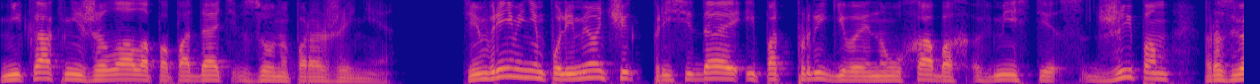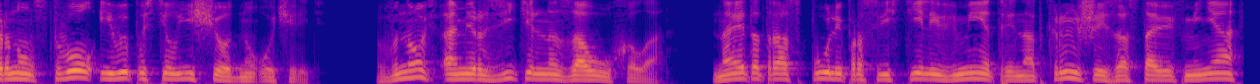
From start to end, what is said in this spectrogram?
никак не желала попадать в зону поражения. Тем временем пулеметчик, приседая и подпрыгивая на ухабах вместе с джипом, развернул ствол и выпустил еще одну очередь. Вновь омерзительно заухало. На этот раз пули просвистели в метре над крышей, заставив меня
